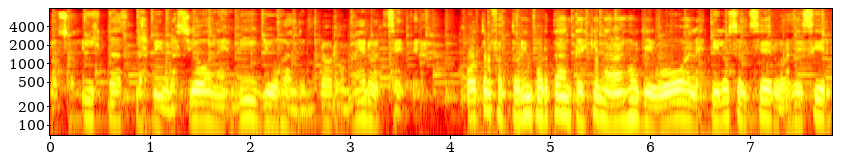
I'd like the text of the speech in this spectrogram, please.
los solistas, las vibraciones, Villos, Aldemaro Romero, etc. Otro factor importante es que Naranjo llevó al estilo salsero, es decir,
